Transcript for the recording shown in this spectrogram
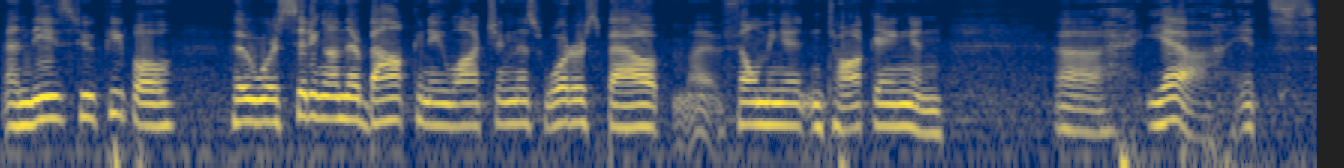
and these two people who were sitting on their balcony watching this water spout, uh, filming it and talking, and uh, yeah, it's.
